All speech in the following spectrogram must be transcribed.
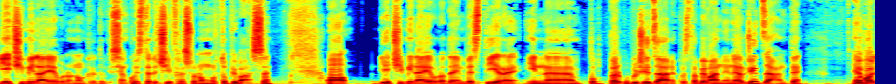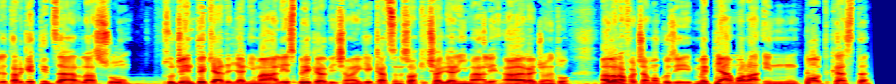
10.000 euro, non credo che siano queste le cifre, sono molto più basse. Ho 10.000 euro da investire in, eh, per pubblicizzare questa bevanda energizzante e voglio targetizzarla su su gente che ha degli animali. E Spreaker dice: Ma che cazzo ne so chi ha gli animali? Ah, hai ragione tu. Allora facciamo così: mettiamola in podcast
